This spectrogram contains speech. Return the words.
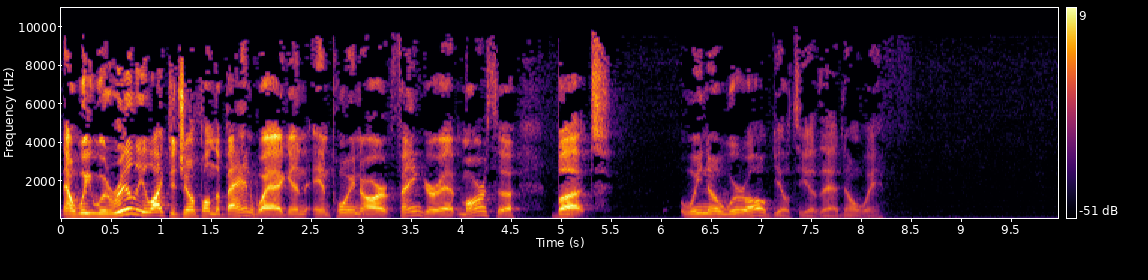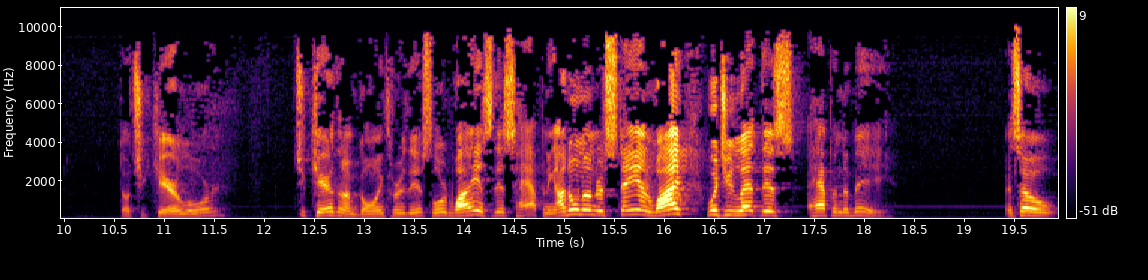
Now, we would really like to jump on the bandwagon and point our finger at Martha, but we know we're all guilty of that, don't we? Don't you care, Lord? Don't you care that I'm going through this? Lord, why is this happening? I don't understand. Why would you let this happen to me? And so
